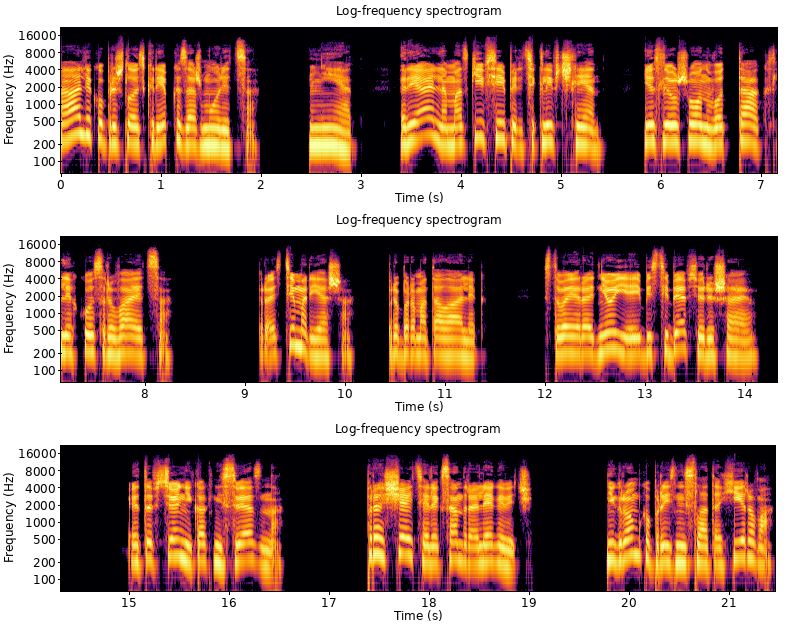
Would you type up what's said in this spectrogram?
Алику пришлось крепко зажмуриться. «Нет, реально мозги все перетекли в член, если уж он вот так легко срывается. «Прости, Марьяша», — пробормотал Алик. «С твоей роднёй я и без тебя все решаю. Это все никак не связано». «Прощайте, Александр Олегович», — негромко произнесла Тахирова,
